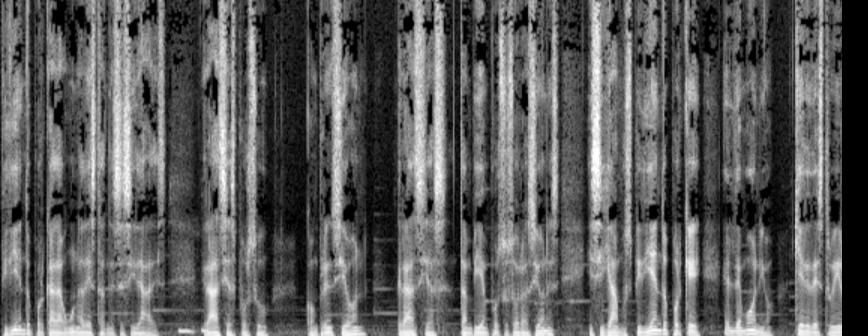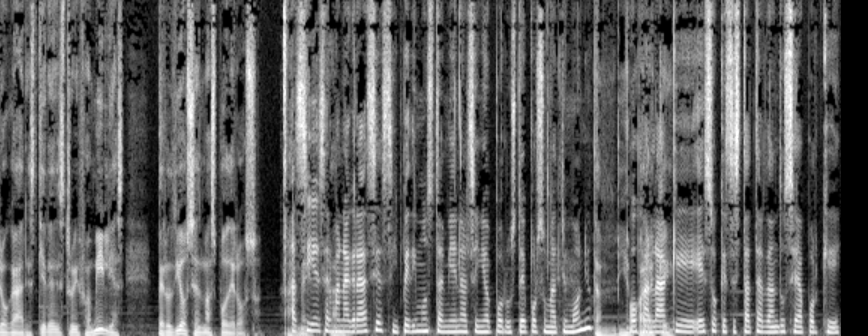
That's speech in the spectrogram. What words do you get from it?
pidiendo por cada una de estas necesidades. Gracias por su comprensión, gracias también por sus oraciones y sigamos pidiendo porque el demonio quiere destruir hogares, quiere destruir familias, pero Dios es más poderoso. Así es, hermana, gracias. Y pedimos también al Señor por usted, por su matrimonio. También. Ojalá que... eso que se está tardando sea porque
